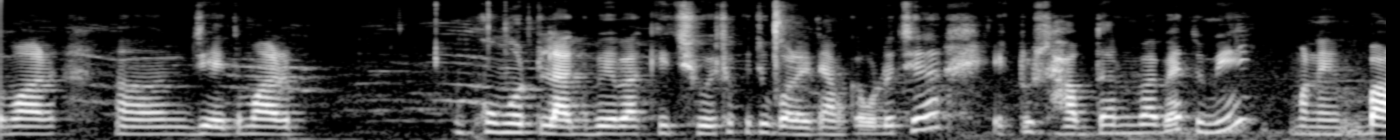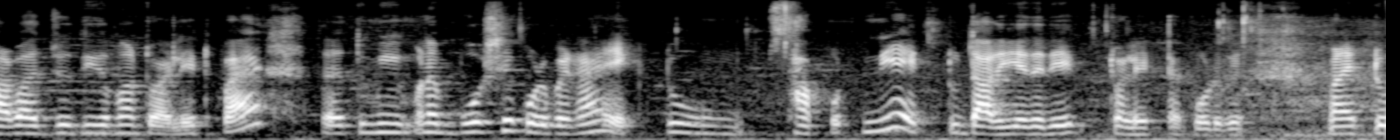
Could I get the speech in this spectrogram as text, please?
তোমার যে তোমার কোমট লাগবে বা কিছু, এসব কিছু বলেনি আমাকে বলেছে, একটু সাবধানভাবে তুমি মানে বারবার যদি তোমার টয়লেট পায়, তাহলে তুমি মানে বসে করবে না, একটু সাপোর্ট নিয়ে একটু দাঁড়িয়ে দাঁড়িয়ে টয়লেটটা করবে। মানে একটু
